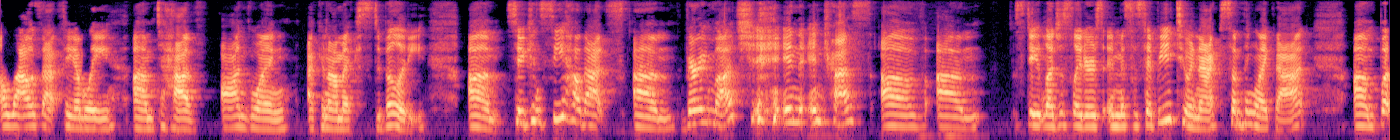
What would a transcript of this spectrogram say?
allows that family um, to have ongoing economic stability. Um, so you can see how that's um, very much in the interests of state legislators in Mississippi to enact something like that, um, but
